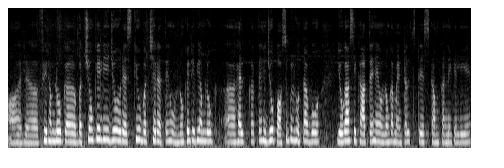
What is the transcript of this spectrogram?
और फिर हम लोग बच्चों के लिए जो रेस्क्यू बच्चे रहते हैं उन लोगों के लिए भी हम लोग हेल्प करते हैं। जो पॉसिबल होता है वो योगा सिखाते हैं उन लोगों का मेंटल स्ट्रेस कम करने के लिए।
